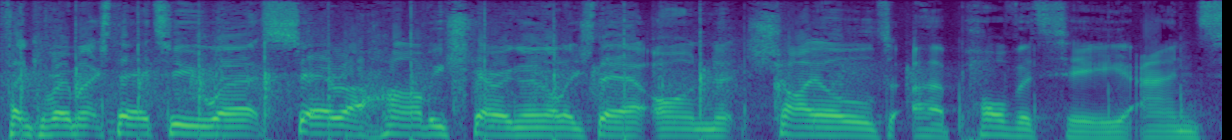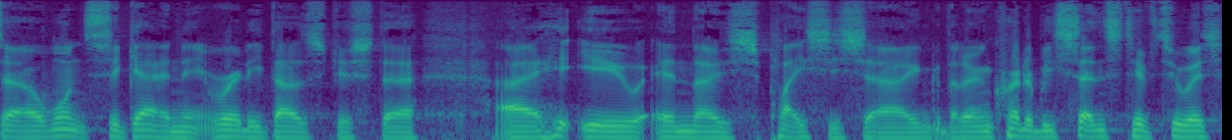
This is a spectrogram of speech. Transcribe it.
Thank you very much there to uh, Sarah Harvey sharing her knowledge there on child uh, poverty. And uh, once again, it really does just uh, uh, hit you in those places uh, that are incredibly sensitive to us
